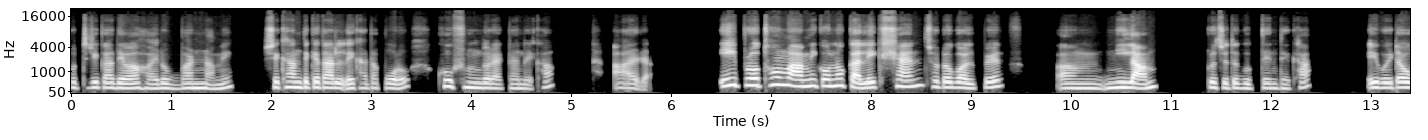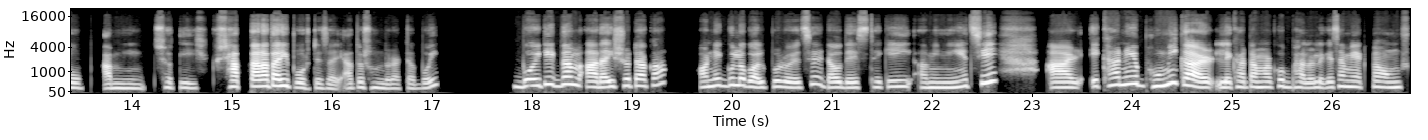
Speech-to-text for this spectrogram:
পত্রিকা দেওয়া হয় রোববার নামে। সেখান থেকে তার লেখাটা পড়ো। খুব সুন্দর একটা লেখা। আর এই প্রথম আমি কোনো কালেকশন ছোট গল্পের নিলাম প্রচ্ছদ গুপ্তের লেখা। এই বইটাও আমি সত্যি সাত তাড়াতাড়ি পড়তে চাই। এত সুন্দর একটা বই। বইটির দাম ৳২৫০ অনেকগুলো গল্প রয়েছে। এটাও দেশ থেকেই আমি নিয়েছি। আর এখানে ভূমিকার লেখাটা আমার খুব ভালো লেগেছে। আমি একটা অংশ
